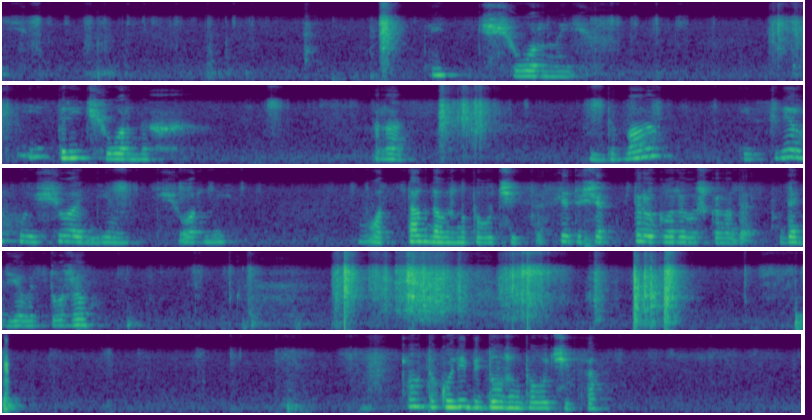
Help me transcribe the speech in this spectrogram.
И черный. И три черных. Раз два и сверху еще один черный вот так должно получиться следующее второе крылышко надо доделать тоже Вот такой лебедь должен получиться.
